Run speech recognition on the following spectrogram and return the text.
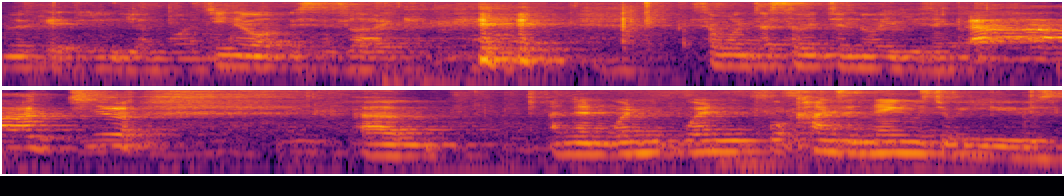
Look at you, young ones. You know what this is like. Someone does something to annoy you, you think, ah. Um, and then when, when, what kinds of names do we use?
